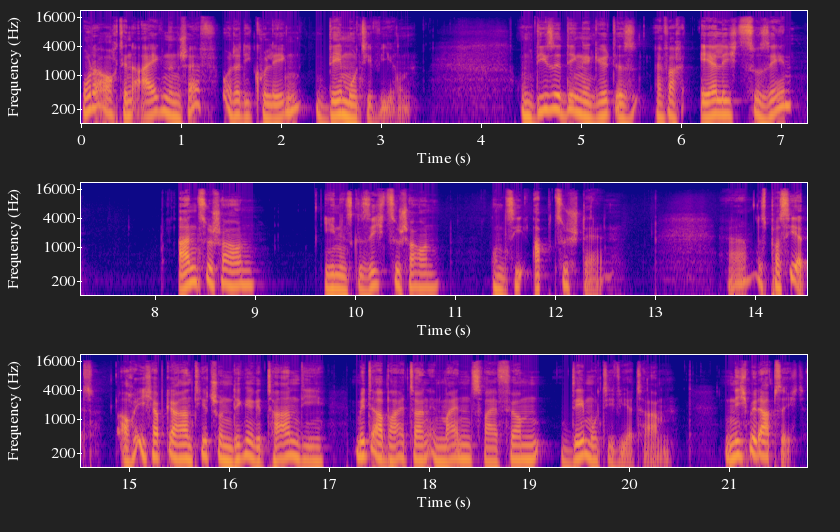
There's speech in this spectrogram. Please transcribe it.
oder auch den eigenen Chef oder die Kollegen demotivieren. Und diese Dinge gilt es einfach ehrlich zu sehen, anzuschauen, ihnen ins Gesicht zu schauen und sie abzustellen. Ja, das passiert. Auch ich habe garantiert schon Dinge getan, die Mitarbeitern in meinen zwei Firmen demotiviert haben. Nicht mit Absicht,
